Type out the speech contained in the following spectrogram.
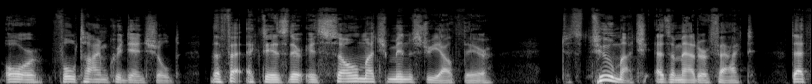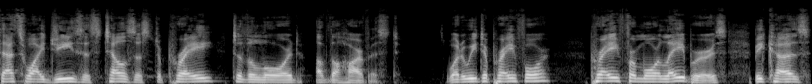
or full-time credentialed, the fact is there is so much ministry out there, just too much, as a matter of fact, that that's why Jesus tells us to pray to the Lord of the harvest. What are we to pray for? Pray for more laborers because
